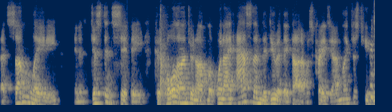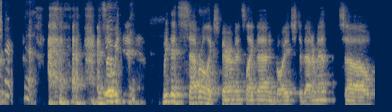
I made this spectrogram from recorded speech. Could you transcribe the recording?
that some lady in a distant city could hold on to an envelope. When I asked them to do it, they thought I was crazy. I'm like, just humor. Sure. Yeah. and so we did we did several experiments like that in Voyage to Betterment. So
